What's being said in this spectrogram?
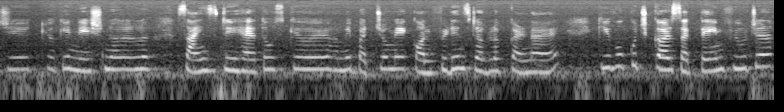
आज क्योंकि नेशनल साइंस डे है तो उसके हमें बच्चों में एक कॉन्फिडेंस डेवलप करना है कि वो कुछ कर सकते हैं। इन फ्यूचर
